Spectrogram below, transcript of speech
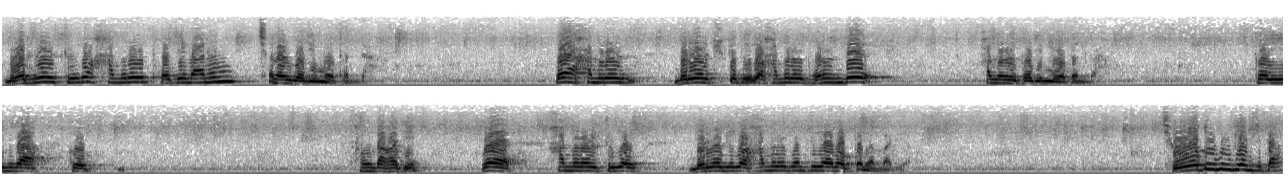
머리를 들고 하늘을 보지만은 천을 보지 못한다. 왜 하늘을, 머리를 죽게 들고 하늘을 보는데 하늘을 보지 못한다. 그 의미가 그 상당하지? 왜 하늘을 들고 머리를 들고 하늘을 본 데가 못 보냔 말이야. 저도 불견지다.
